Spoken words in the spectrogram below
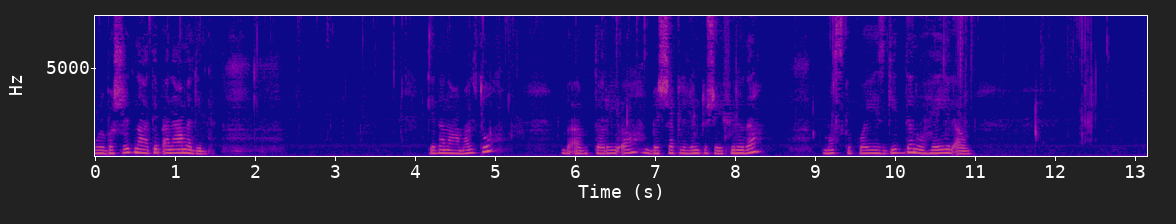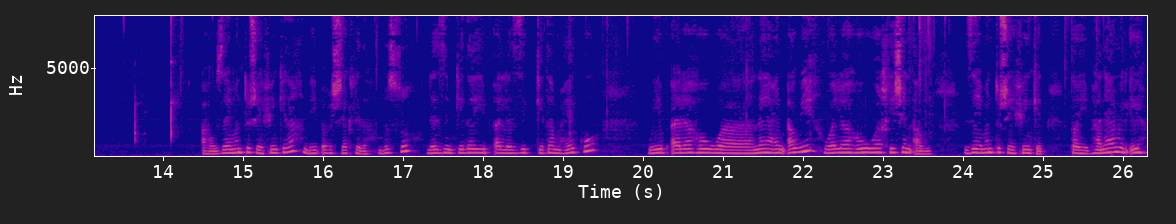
وبشرتنا هتبقى ناعمة جدا. كده أنا عملته. بقى بالطريقة بالشكل اللي أنتوا شايفينه ده. ماسك كويس جدا وهايل قوي أهو زي ما أنتوا شايفين كده بيبقى بالشكل ده. بصوا لازم كده يبقى لزج كده معاكم ويبقى لا هو ناعم قوي ولا هو خشن قوي زي ما أنتوا شايفين كده. طيب هنعمل إيه؟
